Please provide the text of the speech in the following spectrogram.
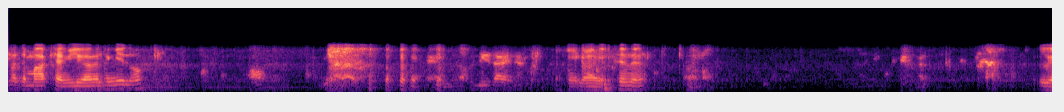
น่าจะมาแข่งเรือกันทั้งนี้เนาะแข่งเราคนนี้ได้นะ ได้ใช่ไหม เรื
